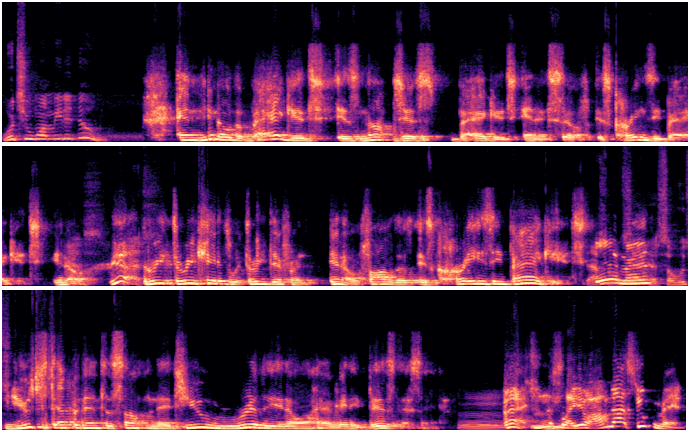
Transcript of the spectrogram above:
What you want me to do? And you know, the baggage is not just baggage in itself; it's crazy baggage. You know, Yeah. three three kids with three different you know fathers is crazy baggage. That's Yeah, man. So what you, You stepping into something that you really don't have any business in. Mm. Facts. Mm. It's like, yo, I'm not Superman.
